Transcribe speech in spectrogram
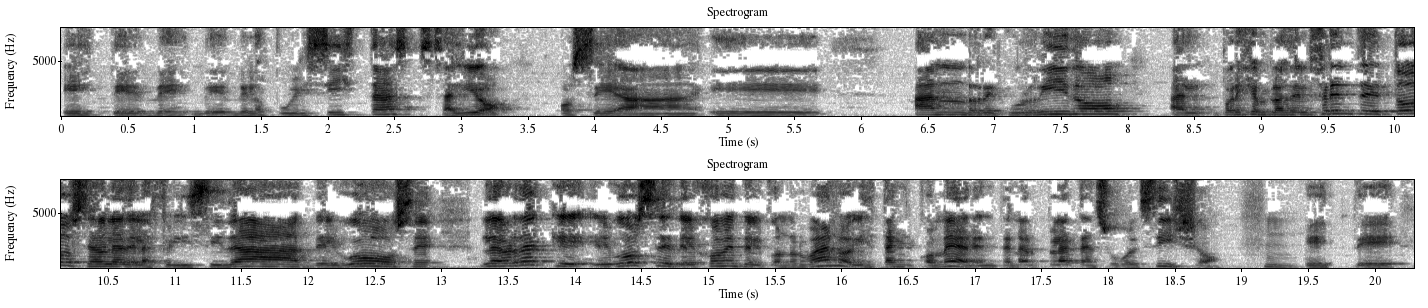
este, de, los publicistas salió. O sea, eh, han recurrido por ejemplo, desde el frente de todos se habla de la felicidad, del goce. La verdad que el goce del joven del conurbano y está en comer, en tener plata en su bolsillo. Hmm. Este,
